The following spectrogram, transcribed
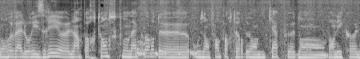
on revaloriserait euh, l'importance qu'on accorde euh, aux enfants porteurs de handicap euh, dans, dans l'école.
